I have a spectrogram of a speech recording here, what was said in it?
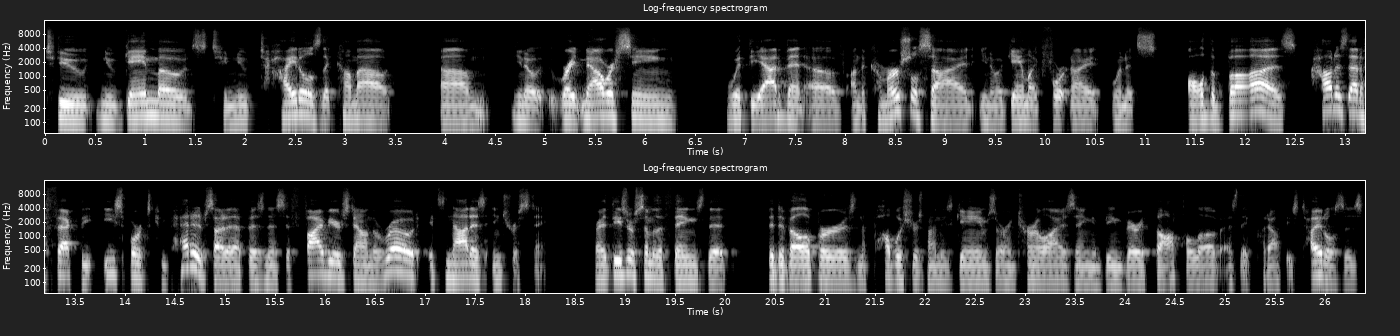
to new game modes to new titles that come out um, you know, right now we're seeing with the advent of on the commercial side, you know, a game like Fortnite when it's all the buzz, how does that affect the esports competitive side of that business if 5 years down the road it's not as interesting? Right? These are some of the things that the developers and the publishers behind these games are internalizing and being very thoughtful of as they put out these titles is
